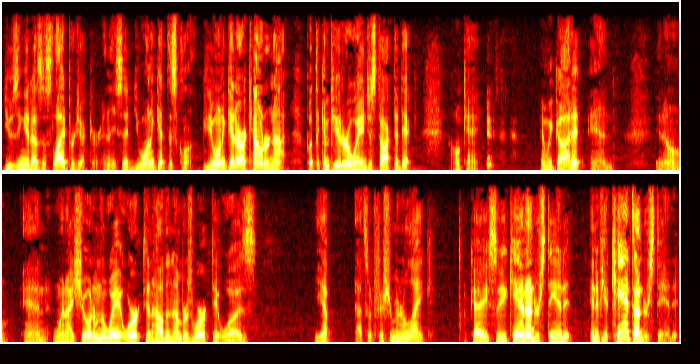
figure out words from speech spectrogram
using it as a slide projector and they said you want to get this do you want to get our account or not put the computer away and just talk to Dick okay and we got it and you know and when I showed him the way it worked and how the numbers worked it was yep that's what fishermen are like okay so you can understand it and if you can't understand it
